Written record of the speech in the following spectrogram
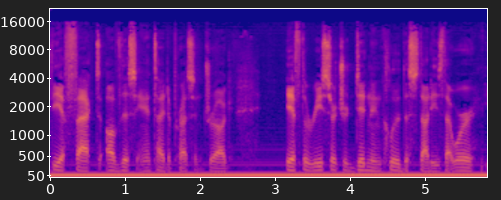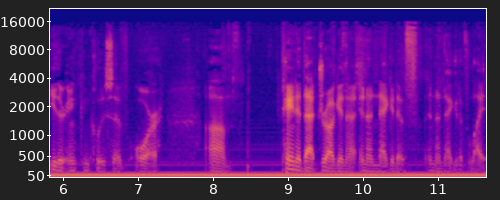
the effect of this antidepressant drug if the researcher didn't include the studies that were either inconclusive or um, painted that drug in a, in a negative in a negative light.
